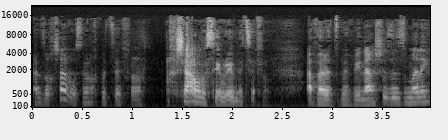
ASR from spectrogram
אז עכשיו עושים לך בית ספר. עכשיו עושים לי בית ספר. אבל את מבינה שזה זמני?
